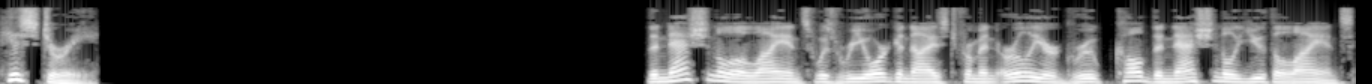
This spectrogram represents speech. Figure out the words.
History The National Alliance was reorganized from an earlier group called the National Youth Alliance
